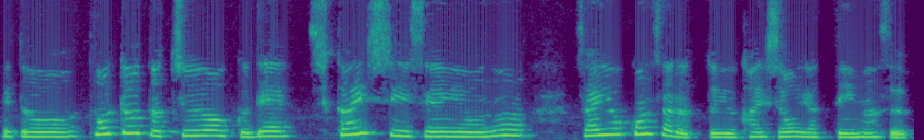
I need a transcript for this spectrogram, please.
えっと、東京都中央区で歯科医師専用の採用コンサルという会社をやっています。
